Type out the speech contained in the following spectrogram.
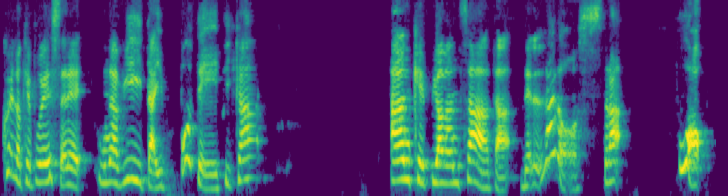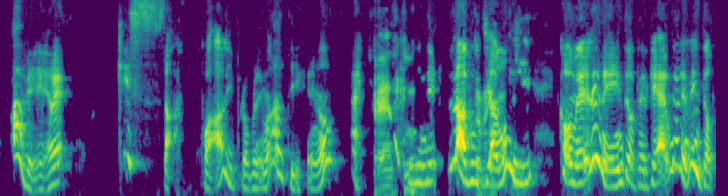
quello che può essere una vita ipotetica, anche più avanzata della nostra, può avere chissà quali problematiche, no? Eh, certo. Quindi la buttiamo lì come elemento perché è un elemento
